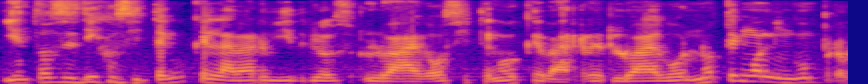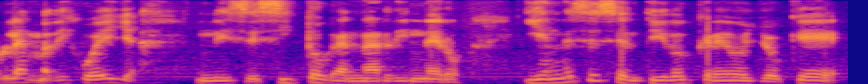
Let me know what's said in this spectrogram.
Y entonces dijo, si tengo que lavar vidrios, lo hago, si tengo que barrer, lo hago, no tengo ningún problema, dijo ella, necesito ganar dinero. Y en ese sentido creo yo que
